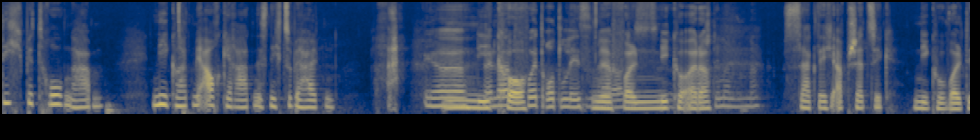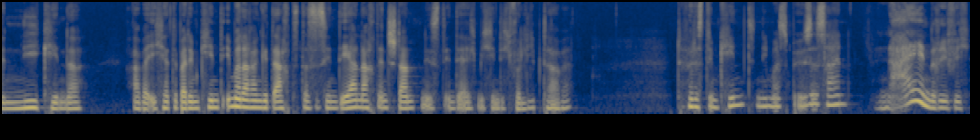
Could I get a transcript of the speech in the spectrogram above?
dich betrogen haben. Nico hat mir auch geraten, es nicht zu behalten. Ja, Nico. er voll Trottel ist. Ja, voll das, äh, Nico, Alter, ne? sagte ich abschätzig. Nico wollte nie Kinder. Aber ich hätte bei dem Kind immer daran gedacht, dass es in der Nacht entstanden ist, in der ich mich in dich verliebt habe. Du würdest dem Kind niemals böse sein? Nein, rief ich.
